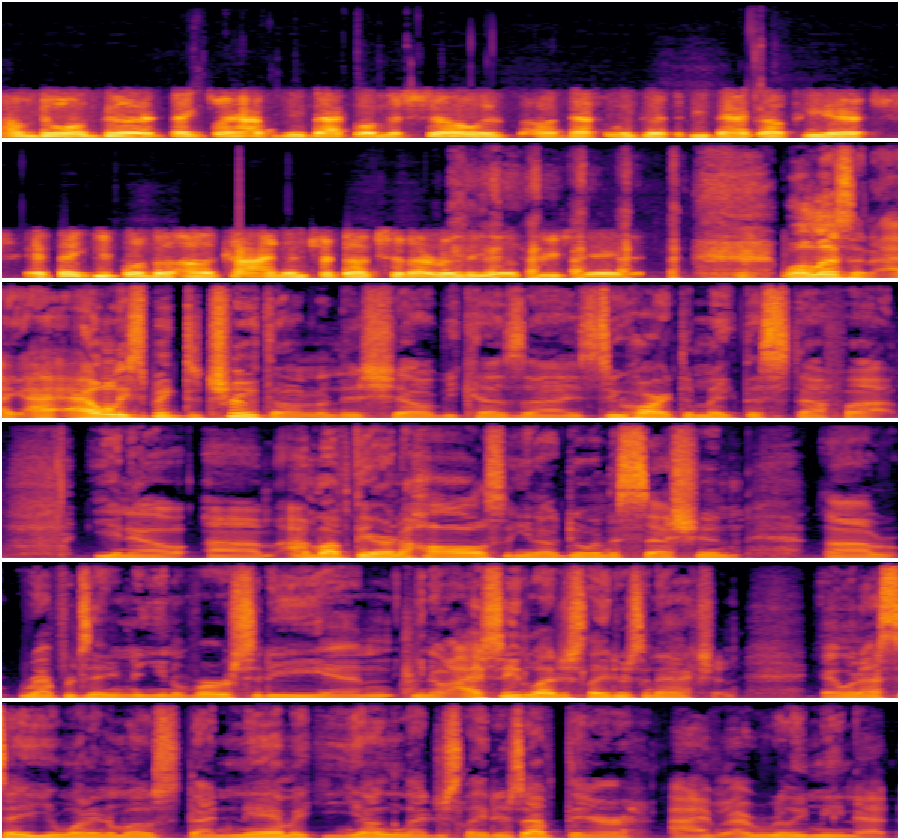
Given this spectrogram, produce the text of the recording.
I'm doing good. Thanks for having me back on the show. It's uh, definitely good to be back up here. And thank you for the uh, kind introduction. I really appreciate it. well, listen, I, I only speak the truth on, this show because uh, it's too hard to make this stuff up. You know, um, I'm up there in the halls, you know, doing the session, uh, representing the university, and, you know, I see legislators in action. And when I say you're one of the most dynamic young legislators up there, I, I really mean that.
